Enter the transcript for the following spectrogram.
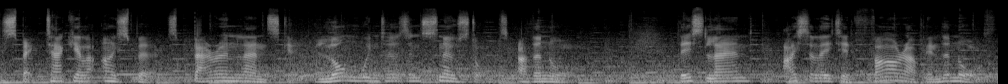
Spectacular icebergs, barren landscape, long winters and snowstorms are the norm. This land, isolated far up in the north,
